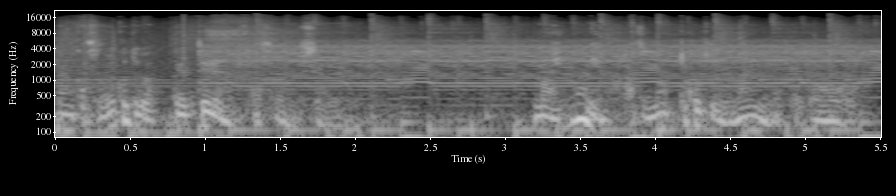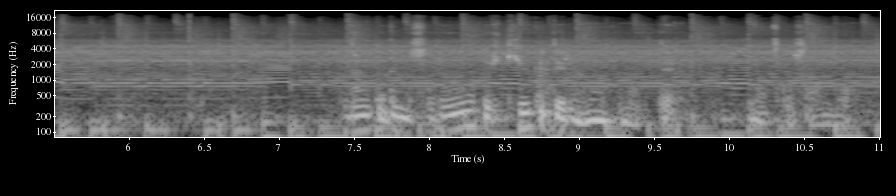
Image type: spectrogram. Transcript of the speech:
なんかそういうことばっかり言ってるような気がするんですよね。まあ今には始まったことじゃないんだけどなんかでもそれをよく引き受けてるなと思ってマツコさんも。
